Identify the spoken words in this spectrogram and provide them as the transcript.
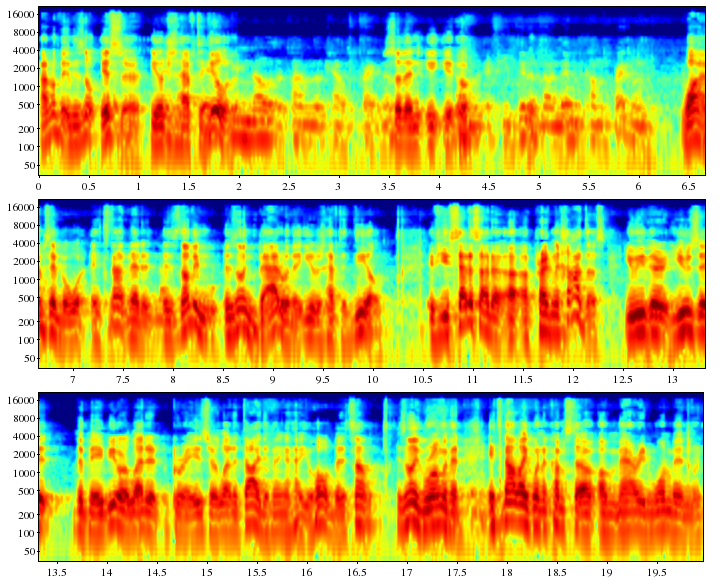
I don't think there's no iser. You'll just have to deal with If it. you know at the time the cow's pregnant. So then, you, you- um, if you didn't know and then becomes pregnant, Why I'm saying, but what, it's not that it, there's nothing there's nothing bad with it. You just have to deal. If you set aside a, a, a you either use it the baby or let it graze or let it die, depending on how you hold. But it's not there's nothing wrong with it. It's not like when it comes to a, a married woman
